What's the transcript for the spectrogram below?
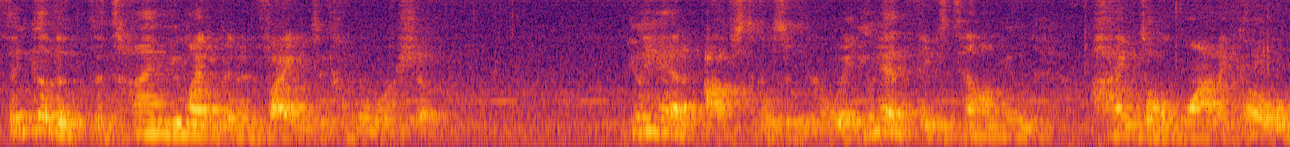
Think of the, the time you might have been invited to come to worship. You had obstacles in your way. You had things telling you, I don't want to go.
